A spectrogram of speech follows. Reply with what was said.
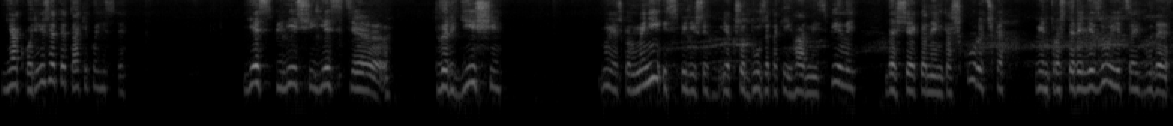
Як поріжете, так і поїсти. Є спіліші, є е, твердіші. Ну, я ж кажу, мені із спіліших, якщо дуже такий гарний спілий, де ще як тоненька шкурочка, він простерилізується і буде.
